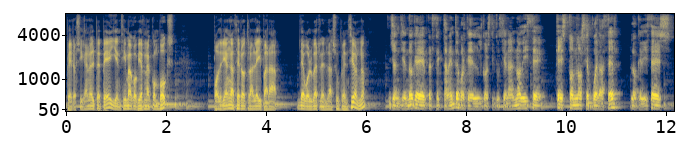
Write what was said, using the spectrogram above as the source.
Pero si gana el PP y encima gobierna con Vox, podrían hacer otra ley para devolverles la subvención, ¿no? Yo entiendo que perfectamente, porque el Constitucional no dice que esto no se pueda hacer. Lo que dice es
